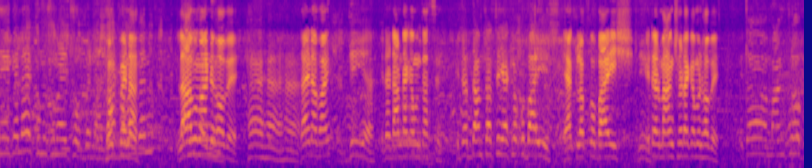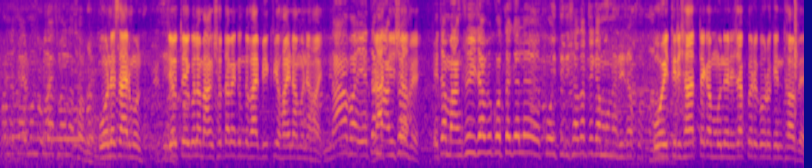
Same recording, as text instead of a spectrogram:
নিয়ে গেলে কোনো সময় ঠকবে না। ঠকবে না। লাভবানই লাভবান হবে। হ্যাঁ হ্যাঁ হ্যাঁ। তাই না ভাই? জি। এটা দামটা কেমন চাচ্ছেন এটার দাম চাচ্ছে এক লক্ষ বাইশ। এক লক্ষ বাইশ। এটার মাংসটা কেমন হবে? পৌনে চার মন যেহেতু এগুলো মাংসের দামে কিন্তু ভাই বিক্রি হয় না মনে হয়। না ভাই এটা মাংস হিসাবে? এটা মাংস হিসাবে করতে গেলে পঁয়ত্রিশ হাজার টাকা মনের হিসাব পঁয়ত্রিশ হাজার টাকা মনের হিসাব করে গরু কিনতে হবে।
